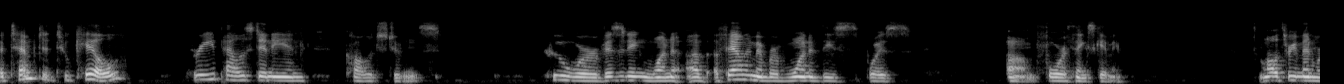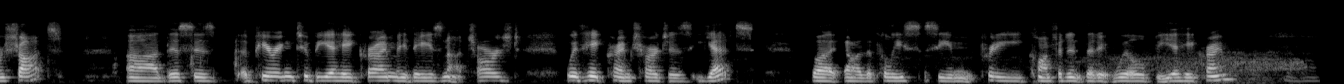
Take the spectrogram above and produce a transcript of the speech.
attempted to kill three Palestinian college students who were visiting one of a family member of one of these boys um, for Thanksgiving. All three men were shot. Uh, this is appearing to be a hate crime. They is not charged with hate crime charges yet, but uh, the police seem pretty confident that it will be a hate crime. Mhm.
